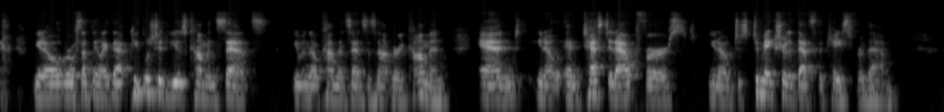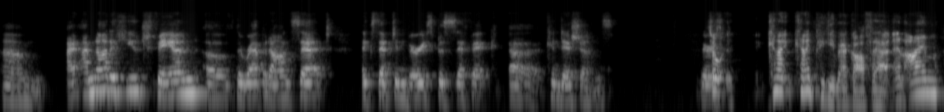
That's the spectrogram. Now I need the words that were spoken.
you know, or something like that. People should use common sense even though common sense is not very common and you know and test it out first you know just to make sure that that's the case for them um, I, i'm not a huge fan of the rapid onset except in very specific uh, conditions very so can i can i piggyback off that and i'm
